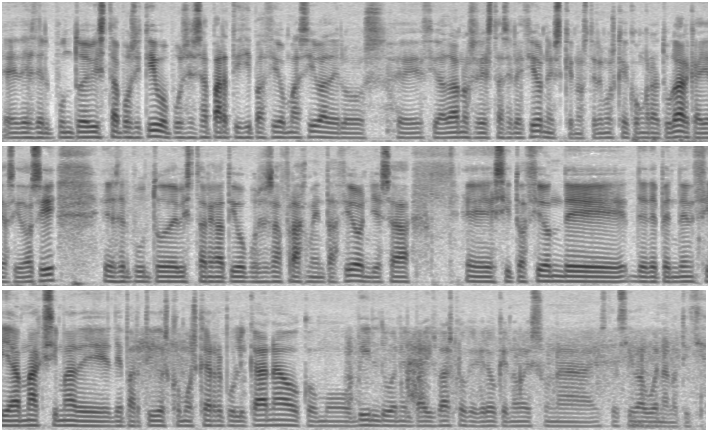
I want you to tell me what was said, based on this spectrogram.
desde el punto de vista positivo pues esa participación masiva de los eh, ciudadanos en estas elecciones, que nos tenemos que congratular que haya sido así, y desde el punto de vista negativo, pues esa fragmentación y esa eh, situación de, dependencia máxima de, partidos como Esquerra Republicana o como Bildu en el País Vasco, que creo que no es una excesiva buena noticia.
